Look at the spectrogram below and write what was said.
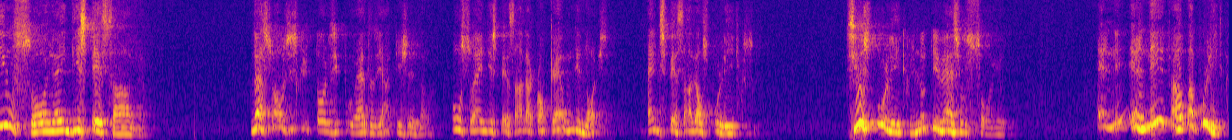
E o sonho é indispensável. Não é só os escritores e poetas e artistas, não. O sonho é indispensável a qualquer um de nós é indispensável aos políticos. Se os políticos não tivessem o sonho, eles nem, eles nem entravam na política.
